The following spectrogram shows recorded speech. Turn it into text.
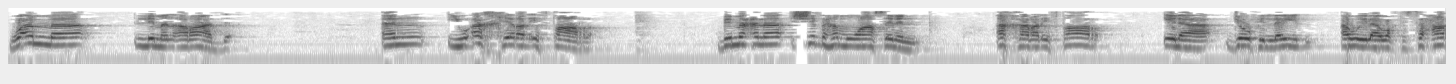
وأما لمن أراد أن يؤخر الإفطار بمعنى شبه مواصل أخر الإفطار إلى جوف الليل أو إلى وقت السحر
